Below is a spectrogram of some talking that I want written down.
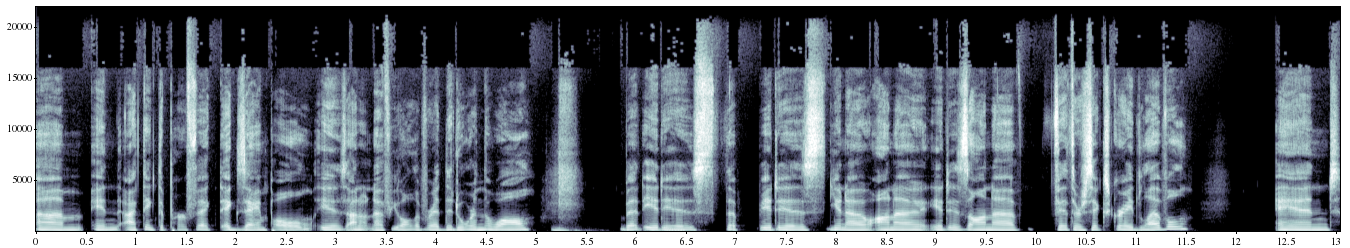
Um, and I think the perfect example is I don't know if you all have read The Door in the Wall, Mm. but it is the it is you know on a it is on a fifth or sixth grade level, and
